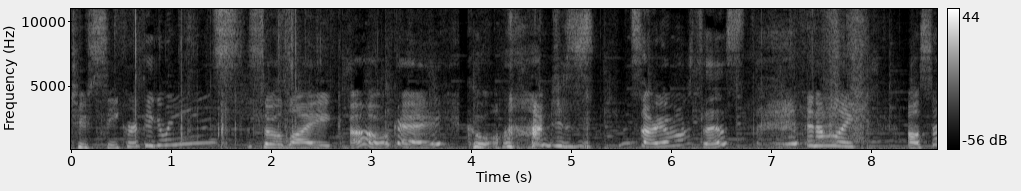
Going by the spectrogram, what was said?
two secret figurines? So like, oh, okay, cool. I'm just, sorry, I'm obsessed. And I'm like, also,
